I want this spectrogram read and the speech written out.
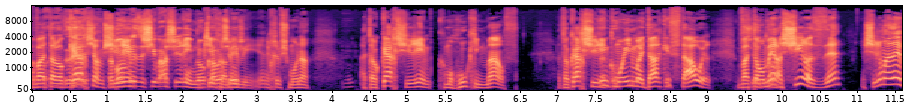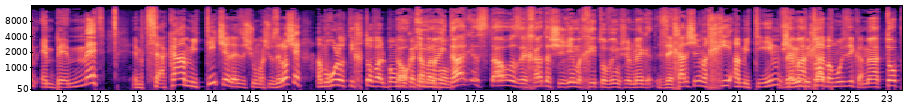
אבל אתה לוקח שם אלבום שירים- עם איזה שבעה שירים, לא תקשיב כמה שירים. חביבי, אני חושב שמונה. אתה לוקח שירים כמו Hook in Mouth, אתה לוקח שירים כמו In My Darkest Hour, ואתה אומר. השיר הזה, השירים האלה הם באמת, הם צעקה אמיתית של איזשהו משהו, זה לא שאמרו לו תכתוב אלבום לא, והוא כתב In My אלבום. Darkest Hour זה אחד השירים הכי טובים של Megadeth. זה אחד השירים הכי אמיתיים שהיו בכלל מהטופ- במוזיקה. מהטופ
